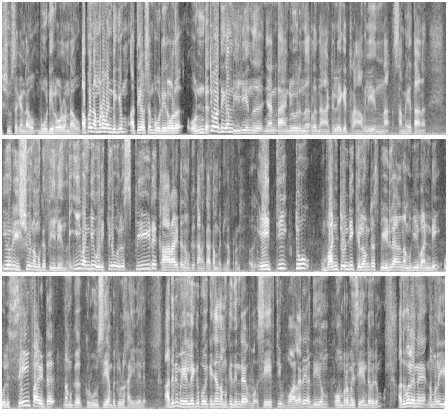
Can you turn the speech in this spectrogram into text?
ഇഷ്യൂസ് ഒക്കെ ഉണ്ടാവും. ബോഡി റോൾ ഉണ്ടാവും. അപ്പോൾ നമ്മുടെ വണ്ടിക്കും അത്യാവശ്യം ബോഡി റോൾ ഉണ്ട്. ഏറ്റവും അധികം ഫീൽ ചെയ്യുന്നത് ഞാൻ ബാംഗ്ലൂരിൽ നിന്ന് നാട്ടിലേക്ക് ട്രാവൽ ചെയ്യുന്ന സമയത്താണ്. ഈ ഒരു ഇഷ്യൂ നമുക്ക് ഫീൽ ചെയ്യുന്നത്. ഈ വണ്ടി ഒരിക്കലും ഒരു സ്പീഡ് കാറായിട്ട് നമുക്ക് കണക്കാക്കാൻ പറ്റില്ല front eighty two one twenty kilometre സ്പീഡിലാണ് നമുക്ക് ഈ വണ്ടി ഒരു സേഫായിട്ട് നമുക്ക് ക്രൂസ് ചെയ്യാൻ പറ്റുള്ളൂ ഹൈവേയിൽ അതിന് മേളിലേക്ക് പോയി കഴിഞ്ഞാൽ നമുക്ക് ഇതിന്റെ സേഫ്റ്റി വളരെയധികം കോംപ്രമൈസ് ചെയ്യേണ്ടി വരും. അതുപോലെ തന്നെ നമ്മൾ ഈ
